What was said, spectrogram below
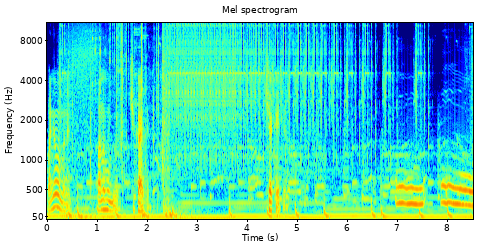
Поняли мене? Бангую. Чекайте. Чекайте. У,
